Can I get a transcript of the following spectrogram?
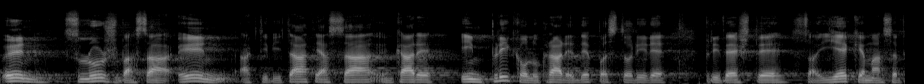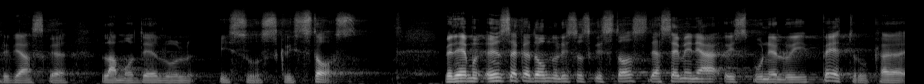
în slujba sa, în activitatea sa în care implică o lucrare de păstorire, privește sau e chemat să privească la modelul Isus Hristos. Vedem însă că Domnul Isus Hristos de asemenea îi spune lui Petru că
